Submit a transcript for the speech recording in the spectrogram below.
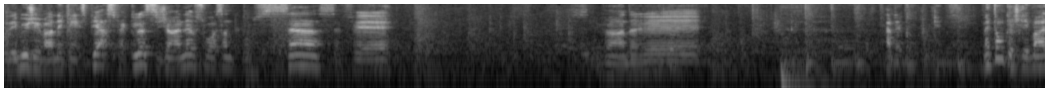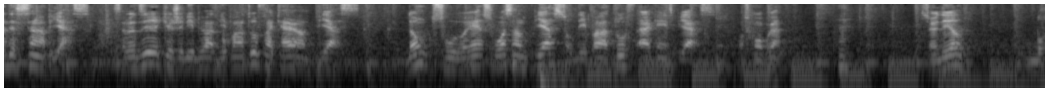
Au début, j'ai vendu 15 pièces. Fait que là, si j'enlève 60% ça fait... Je vendrais... Ah d'accord. Mettons que je les vendais 100 pièces. Ça veut dire que j'ai des, des pantoufles à 40 pièces. Donc, tu trouverais 60 pièces sur des pantoufles à 15 pièces. On se comprend? C'est un deal? Bon.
